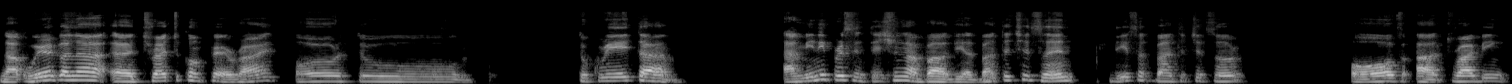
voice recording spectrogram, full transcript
Now we're gonna uh, try to compare, right? Or to to create a, a mini presentation about the advantages and disadvantages of, driving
